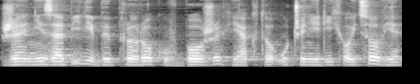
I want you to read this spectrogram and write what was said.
że nie zabiliby proroków bożych, jak to uczynili ich ojcowie,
